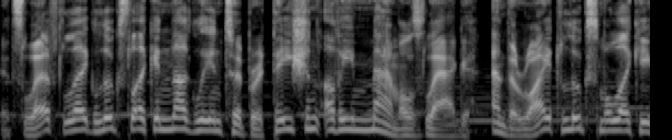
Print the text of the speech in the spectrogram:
Its left leg looks like an ugly interpretation of a mammal's leg, and the right looks more like a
